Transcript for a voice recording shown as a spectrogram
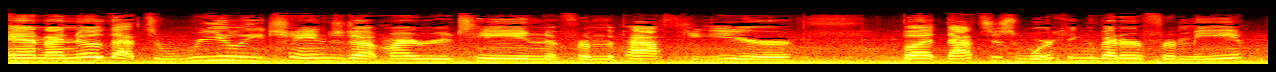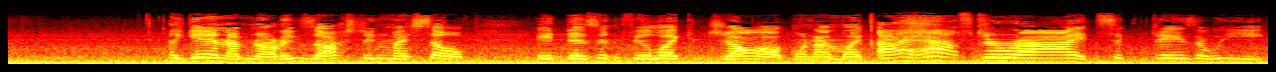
And I know that's really changed up my routine from the past year, but that's just working better for me again, I'm not exhausting myself. It doesn't feel like a job when I'm like, I have to ride six days a week.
